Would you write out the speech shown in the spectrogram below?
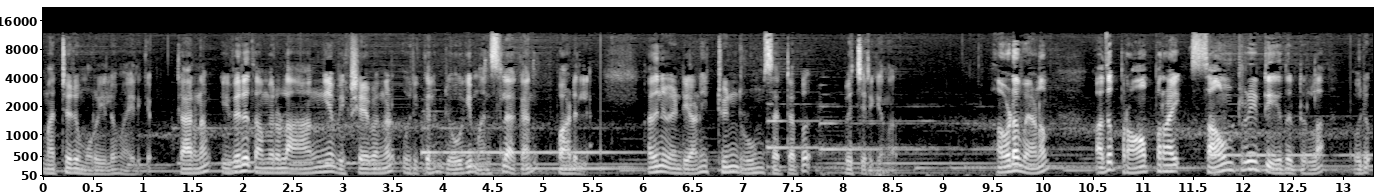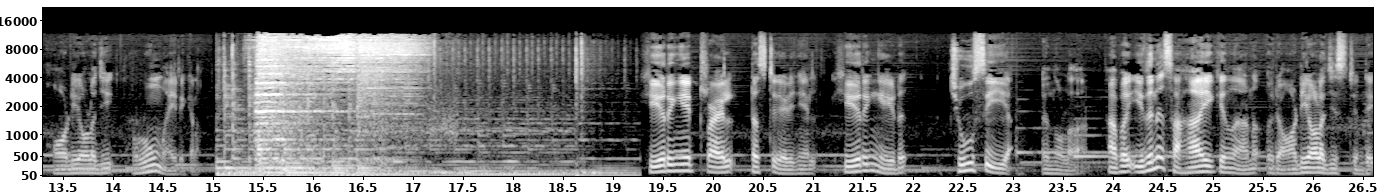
മറ്റൊരു മുറിയിലുമായിരിക്കും. കാരണം ഇവർ തമ്മിലുള്ള ആംഗ്യ വിക്ഷേപങ്ങൾ ഒരിക്കലും രോഗി മനസ്സിലാക്കാൻ പാടില്ല. അതിനുവേണ്ടിയാണ് ഈ ട്വിൻ റൂം സെറ്റപ്പ് വെച്ചിരിക്കുന്നത്. അവിടെ വേണം അത് പ്രോപ്പറായി സൗണ്ട് ട്രീറ്റ് ചെയ്തിട്ടുള്ള ഒരു ഓഡിയോളജി റൂം ആയിരിക്കണം. ഹിയറിംഗ് എയ്ഡ് ട്രയൽ ടെസ്റ്റ് കഴിഞ്ഞാൽ ഹിയറിംഗ് എയ്ഡ് ചൂസ് ചെയ്യുക എന്നുള്ളതാണ്. അപ്പോൾ ഇതിന് സഹായിക്കുന്നതാണ് ഒരു ഓഡിയോളജിസ്റ്റിന്റെ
